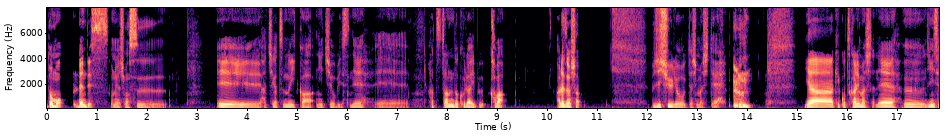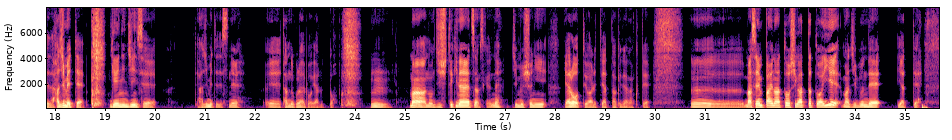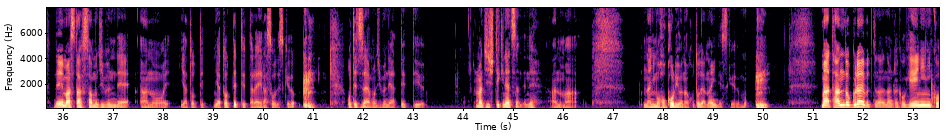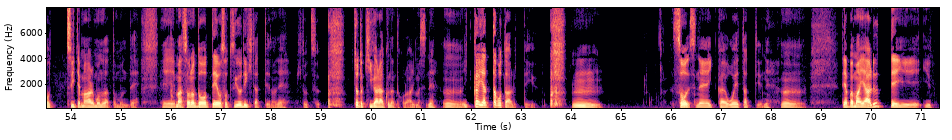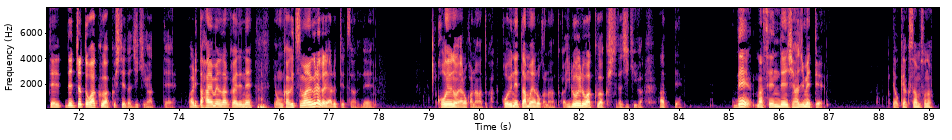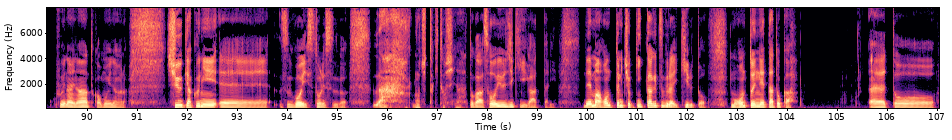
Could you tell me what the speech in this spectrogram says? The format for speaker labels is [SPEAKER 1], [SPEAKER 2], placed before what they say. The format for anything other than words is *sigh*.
[SPEAKER 1] どうも、レンです。お願いします。えー、8月6日日曜日ですね。えー、初単独ライブカバー。ありがとうございました。無事終了いたしまして。いやー、結構疲れましたね。うん、人生で初めて、芸人人生で初めてですね、えー、単独ライブをやると。うん。まあ、あの、自主的なやつなんですけどね。事務所にやろうって言われてやったわけではなくて、うん、まあ先輩の後押しがあったとはいえ、まあ自分でやって、で、まあスタッフさんも自分で、あの、雇って、雇ってって言ったら偉そうですけど、*clears throat* お手伝いも自分でやってっていう、まあ自主的なやつなんでね、あのまあ、何も誇るようなことではないんですけれども、*clears throat* まあ単独ライブってのはなんかこう芸人にこうついて回るものだと思うんで、えーまあその童貞を卒業できたっていうのはね、一つ、ちょっと気が楽なところありますね。うん。一回やったことあるっていう。うん。そうですね。一回終えたっていうね。うん。で、やっぱまあやるって言って、で、ちょっとワクワクしてた時期があって、割と早めの段階でね、4ヶ月前ぐらいからやるって言ってたんで、こういうのをやろうかなとか、こういうネタもやろうかなとか、いろいろワクワクしてた時期があって。で、まあ宣伝し始めて、で、お客さんもそんな増えないなとか思いながら、集客に、えー、すごいストレスが、うわーもうちょっと来てほしいなとか、そういう時期があったり。で、まあ本当に直近1ヶ月ぐらい切ると、もう本当にネタとか、えーっと、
